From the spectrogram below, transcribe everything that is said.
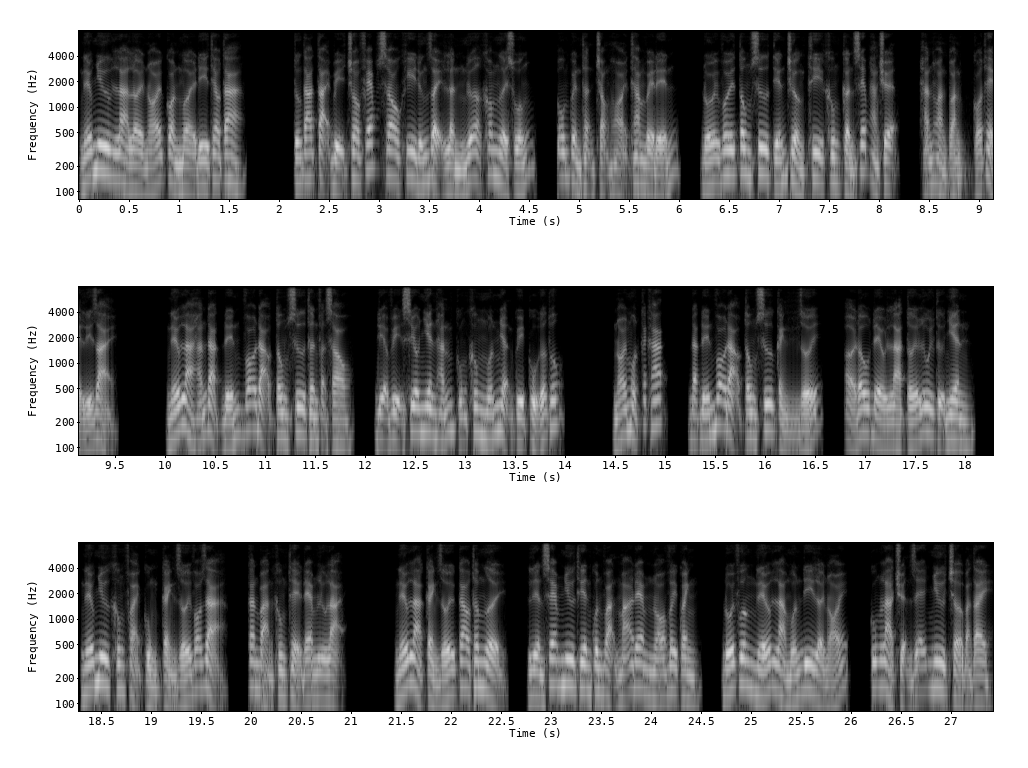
Nếu như là lời nói còn mời đi theo ta. Tướng ta tại bị cho phép sau khi đứng dậy lần nữa không người xuống, ôm quyền thận trọng hỏi thăm về đến, đối với tông sư tiến trường thi không cần xếp hàng chuyện, hắn hoàn toàn có thể lý giải. Nếu là hắn đạt đến võ đạo tông sư thân phận sau, địa vị siêu nhiên hắn cũng không muốn nhận quy củ ước thúc nói một cách khác, đạt đến võ đạo tông sư cảnh giới, ở đâu đều là tới lui tự nhiên, nếu như không phải cùng cảnh giới võ giả, căn bản không thể đem lưu lại. Nếu là cảnh giới cao thâm người, liền xem như thiên quân vạn mã đem nó vây quanh, đối phương nếu là muốn đi lời nói, cũng là chuyện dễ như trở bàn tay.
